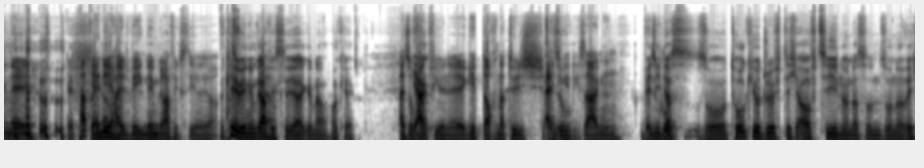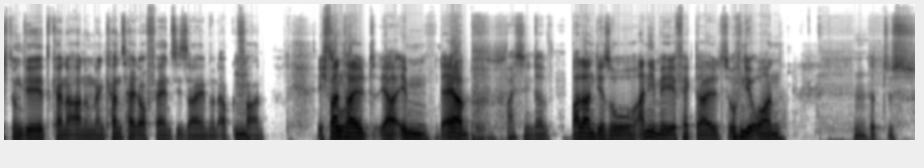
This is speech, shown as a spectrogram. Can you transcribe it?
Nee, der Patrick. Ja, nee, halt wegen dem Grafikstil, ja. Okay, so, wegen dem ja, Grafikstil, ja, genau, okay. Also Ja. von vielen. Er gibt auch natürlich Also, einige, die sagen, Wenn ist die cool. das so Tokyo-driftig aufziehen und das in so eine Richtung geht, keine Ahnung, dann kann es halt auch fancy sein und abgefahren. Ich fand So. halt, ja, im, ja, pff, weiß nicht, da ballern dir so Anime-Effekte halt um die Ohren. Hm. Das ist.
